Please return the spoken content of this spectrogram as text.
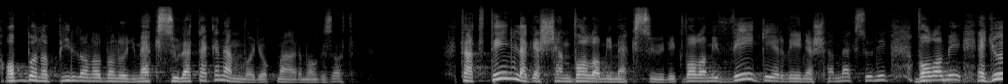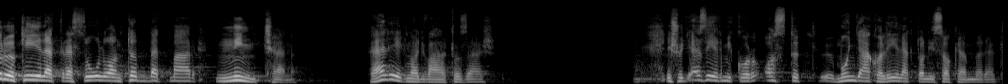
Abban a pillanatban, hogy megszületek, nem vagyok már magzat. Tehát ténylegesen valami megszűnik, valami végérvényesen megszűnik, valami egy örök életre szólóan többet már nincsen. Elég nagy változás. És hogy ezért, mikor azt mondják a lélektani szakemberek,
